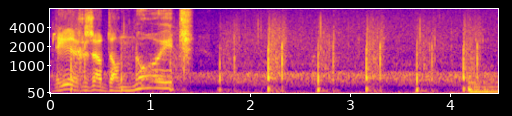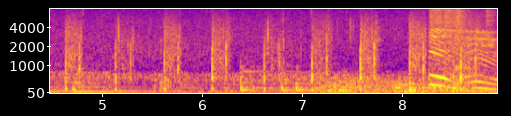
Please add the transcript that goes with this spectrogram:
Leren ze dan nooit Mm-hmm.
